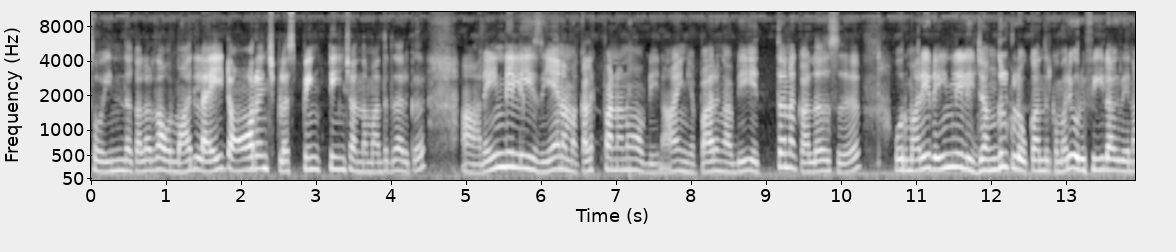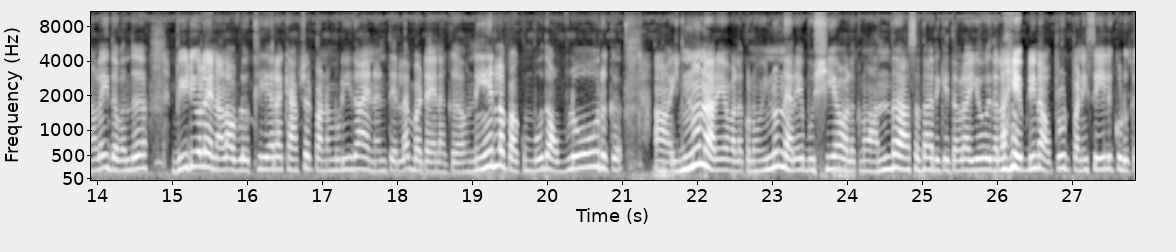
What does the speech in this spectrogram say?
ஸோ இந்த கலர் தான் ஒரு மாதிரி light orange plus pink tinge அந்த மாதிரி தான் இருக்குது ரெயின் லில்லிஸ் ஏன் நம்ம கலெக்ட் பண்ணணும் அப்படின்னா இங்கே பாருங்கள் அப்படியே அத்தனை கலர்ஸு ஒரு மாதிரி ரெயின் லிலி ஜங்கிள்குள்ளே உட்காந்துருக்க மாதிரி ஒரு ஃபீல் ஆகுது. என்னால் இதை வந்து வீடியோவில் என்னால் அவ்வளோ கிளியராக கேப்சர் பண்ண முடியுதா என்னன்னு தெரில பட் எனக்கு நேரில் பார்க்கும்போது அவ்வளோ இருக்குது இன்னும் நிறைய வளர்க்கணும். இன்னும் நிறைய புஷியாக வளர்க்கணும். அந்த ஆசை தான் இருக்கே தவிர ஐயோ இதெல்லாம் எப்படி நான் அப்ரூட் பண்ணி சேலுக்கு கொடுக்க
